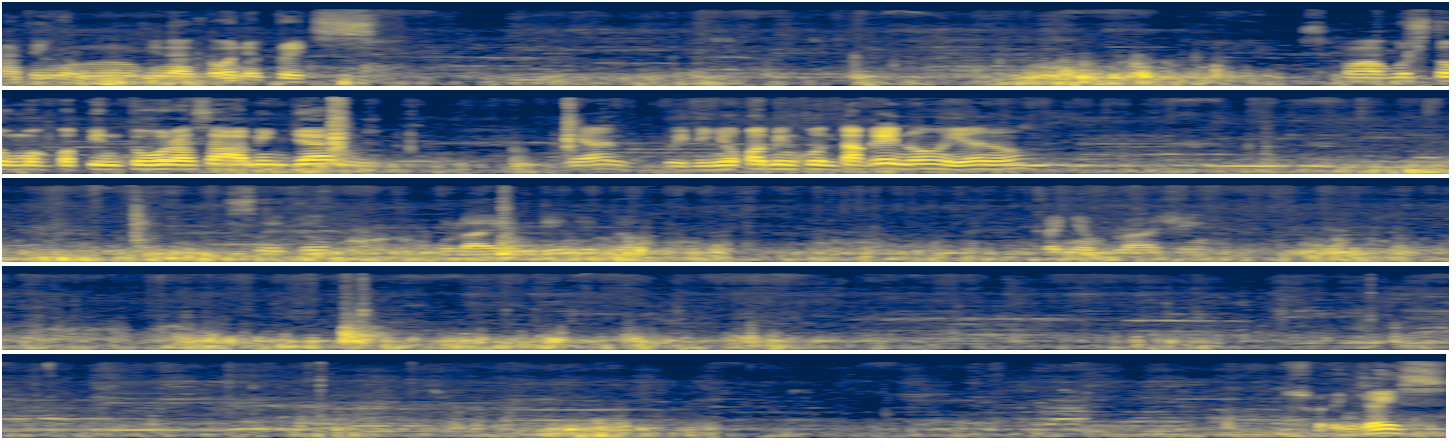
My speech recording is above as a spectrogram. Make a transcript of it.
Natin yung ginagawa ni Fritz. Sa mga gustong magpapintura sa amin dyan. Yan, pwede nyo kaming kontakin, no? Yan, no? So ito, kulayan din ito. Kanyang flashing. So guys.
